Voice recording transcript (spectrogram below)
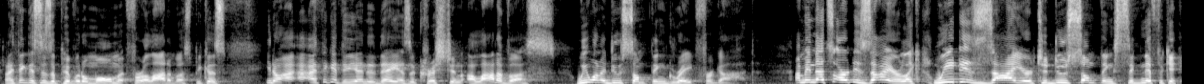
And I think this is a pivotal moment for a lot of us because, you know, I, I think at the end of the day, as a Christian, a lot of us, we want to do something great for God. I mean, that's our desire. Like, we desire to do something significant.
